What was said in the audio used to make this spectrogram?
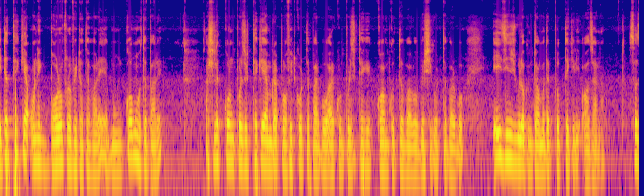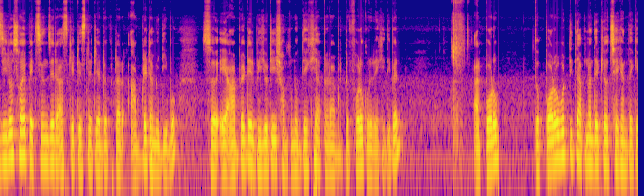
এটার থেকে অনেক বড় প্রফিট হতে পারে এবং কম হতে পারে। আসলে কোন প্রজেক্ট থেকে আমরা প্রফিট করতে পারব আর কোন প্রজেক্ট থেকে কম করতে পারব, বেশি করতে পারব, এই জিনিসগুলো কিন্তু আমাদের প্রত্যেকেরই অজানা। সো জিরো সোয়াইপ এক্সচেঞ্জের আজকে টেস্টনেট অ্যাডপ্টার আপডেট আমি দিব। সো এই আপডেটের ভিডিওটি সম্পূর্ণ দেখে আপনারা আপডেটটা ফলো করে রেখে দিবেন। আর পর তো পরবর্তীতে আপনাদেরকে হচ্ছে এখান থেকে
